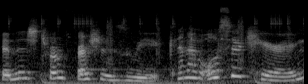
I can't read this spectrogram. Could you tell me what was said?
finished from Freshers Week. Then I'm also carrying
